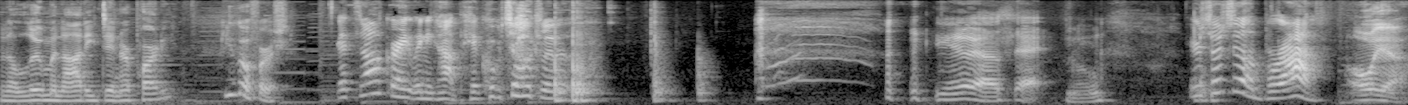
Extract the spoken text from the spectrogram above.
an Illuminati dinner party. You go first. It's not great when you can't pick up chocolate. yeah, shit. No. You're such a little brat. Oh yeah.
